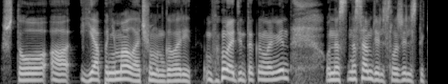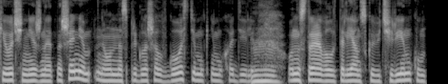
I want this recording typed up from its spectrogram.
что а, я понимала, о чем он говорит. Был один такой момент. У нас на самом деле сложились такие очень нежные отношения. Он нас приглашал в гости, мы к нему ходили. Mm-hmm. Он устраивал итальянскую вечеринку.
